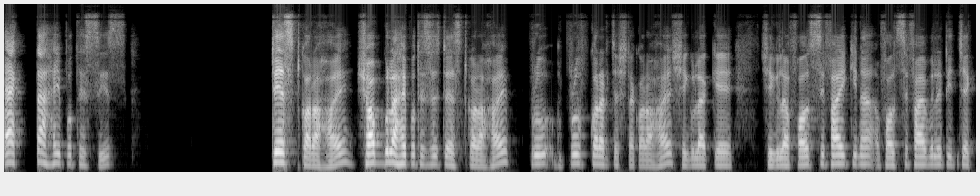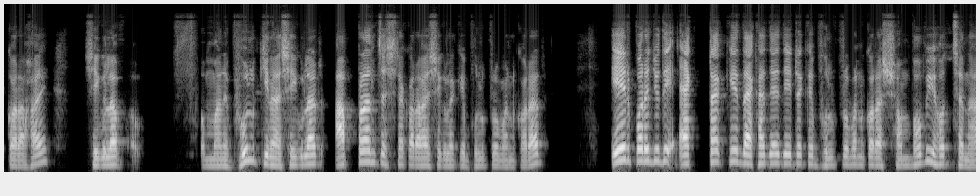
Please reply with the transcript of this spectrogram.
একটা হাইপোথিসিস টেস্ট করা হয়। সবগুলা হাইপোথিসিস টেস্ট করা হয়। প্রুফ করার চেষ্টা করা হয়। সেগুলাকে সেগুলা ফলসিফাই কিনা ফলসিফায়াবিলিটি চেক করা হয়। সেগুলা মানে ভুল কিনা সেগুলার আপ্রাণ চেষ্টা করা হয় সেগুলাকে ভুল প্রমাণ করার। এরপরে যদি একটাকে দেখা যায় যে এটাকে ভুল প্রমাণ করা সম্ভবই হচ্ছে না,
